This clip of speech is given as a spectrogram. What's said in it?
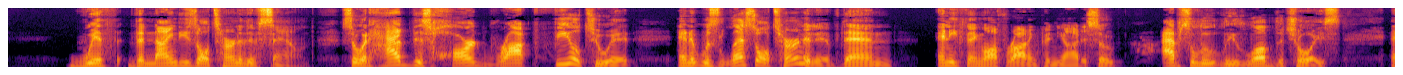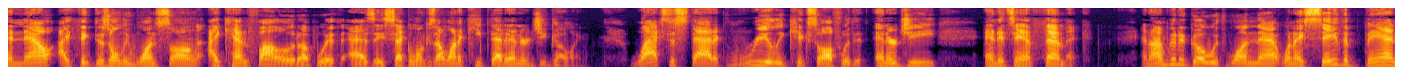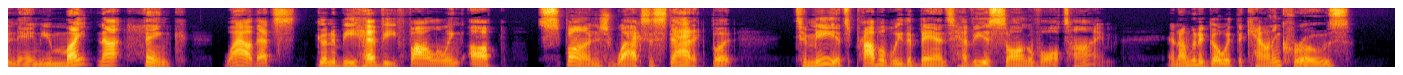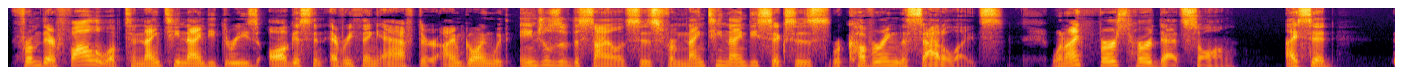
with the 90s alternative sound. So it had this hard rock feel to it, and it was less alternative than anything off Rotting Pinata. So absolutely love the choice. And now I think there's only one song I can follow it up with as a second one because I want to keep that energy going. Wax Ecstatic really kicks off with energy and it's anthemic. And I'm going to go with one that when I say the band name, you might not think, wow, that's going to be heavy following up Sponge Wax Ecstatic. But to me, it's probably the band's heaviest song of all time. And I'm going to go with the Counting Crows from their follow up to 1993's August and Everything After, I'm going with Angels of the Silences from 1996's Recovering the Satellites. When I first heard that song, I said,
